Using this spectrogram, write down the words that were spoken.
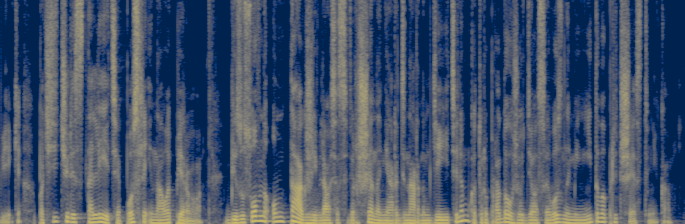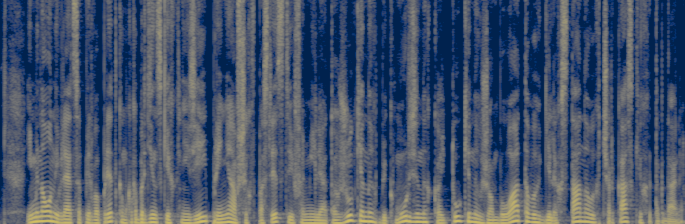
веке, почти через столетие после Инала первого. Безусловно, он также являлся совершенно неординарным деятелем, который продолжил дело своего знаменитого предшественника. Именно он является первопредком кабардинских князей, принявших впоследствии фамилии Атажукиных, Бекмурзиных, Кайтукиных, Жамбулатовых, Гиляхстановых, Черкасских и так далее.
